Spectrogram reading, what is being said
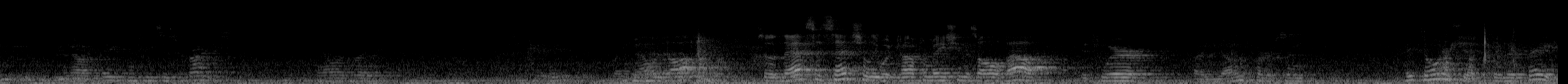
and our faith in Jesus Christ. And I was like, like that was awesome. So that's essentially what confirmation is all about. It's where a young person takes ownership for their faith.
